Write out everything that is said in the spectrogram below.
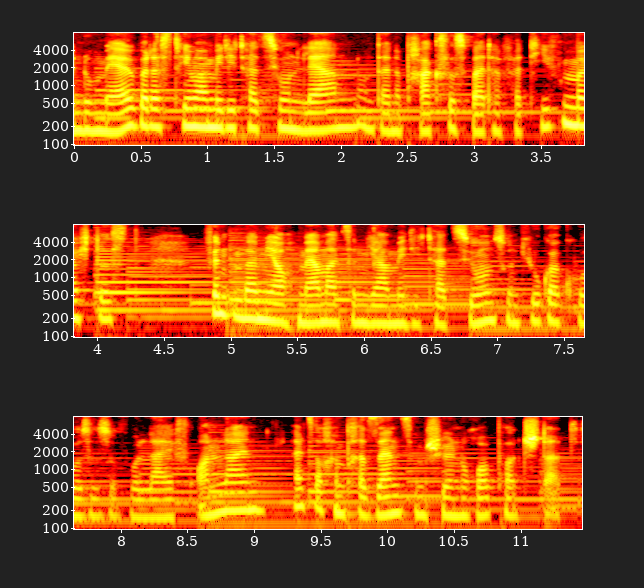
wenn du mehr über das Thema Meditation lernen und deine Praxis weiter vertiefen möchtest, finden bei mir auch mehrmals im Jahr Meditations- und Yogakurse sowohl live online als auch in Präsenz im schönen Ruhrpott statt.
